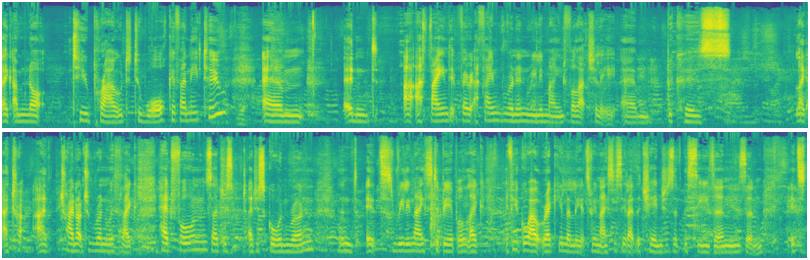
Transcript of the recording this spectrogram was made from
like I'm not too proud to walk if I need to. Yeah. Um, and I, I find it very. I find running really mindful actually, um, because like I try I try not to run with like headphones. I just I just go and run, and it's really nice to be able like if you go out regularly, it's really nice to see like the changes of the seasons, and it's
